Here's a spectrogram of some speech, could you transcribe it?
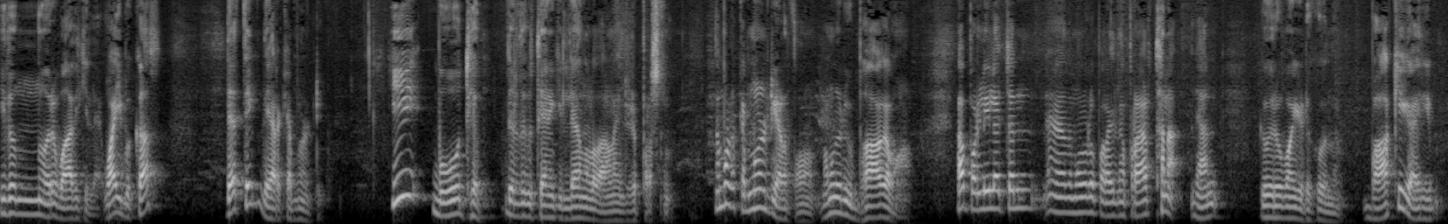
ഇതൊന്നും അവരെ ബാധിക്കില്ല. Why because they think they are community ഈ ബോധ്യം ദളിത് ക്രിസ്ത്യാനിക്ക് ഇല്ല എന്നുള്ളതാണ് അതിന്റെ ഒരു പ്രശ്നം. നമ്മുടെ കമ്മ്യൂണിറ്റിയാണ് തോന്നുന്നത്. നമ്മളൊരു വിഭാഗമാണ്. ആ പള്ളിയിലച്ഛൻ നമ്മളോട് പറയുന്ന പ്രാർത്ഥന ഞാൻ ഗൗരവമായി എടുക്കുമെന്നും. ബാക്കി കാര്യം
